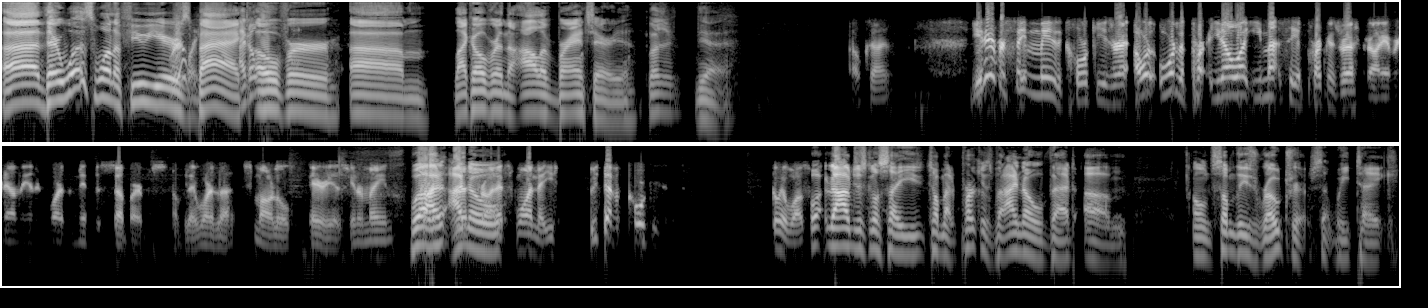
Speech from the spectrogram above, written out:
Uh, there was one a few years Really? I back don't- over, um, like over in the Olive Branch area. Was there? Yeah. Okay. You never see many of the Corky's around, or, or the Per- you know what? You might see a Perkins restaurant every now and then in one of the Memphis suburbs over there, one of the smaller little areas. You know what I mean? Well, I- I know- restaurant, that's one that used, we used to have a Corky's. Go ahead, Was. Well, no, I'm just gonna say you talking about Perkins, but I know that um, on some of these road trips that we take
